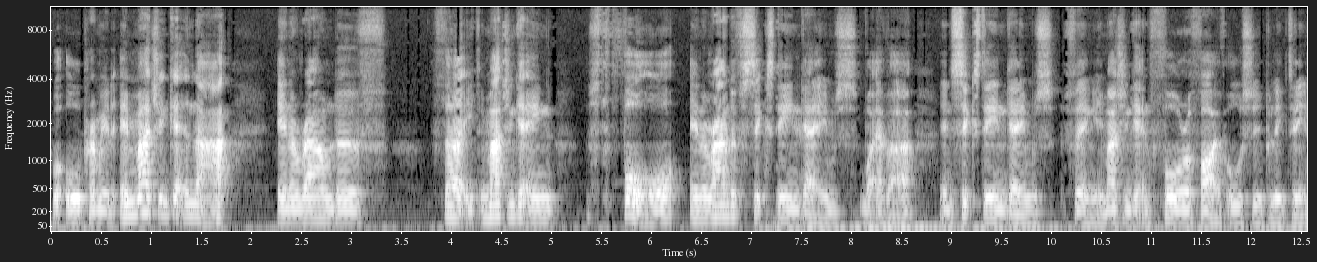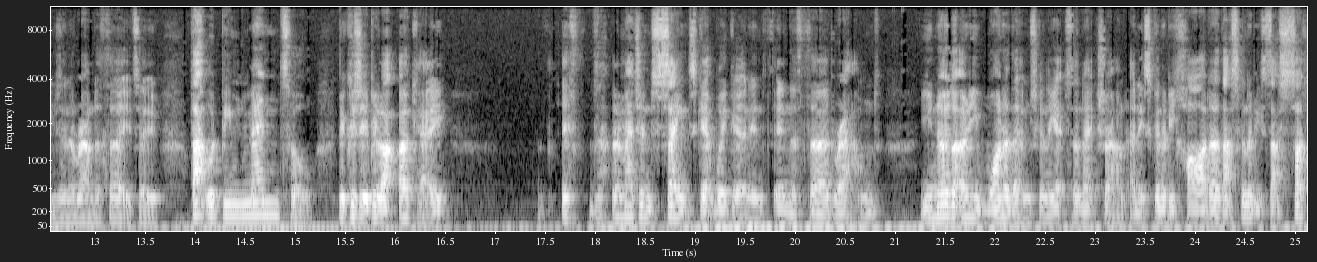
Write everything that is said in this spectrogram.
were all Premier League. Imagine getting that in a round of 30. Imagine getting four in a round of 16 games, whatever, in 16 games thing. Imagine getting four or five all Super League teams in a round of 32. That would be mental because it'd be like, okay, if imagine Saints get Wigan in in the third round, you know that only one of them is going to get to the next round, and it's going to be harder. That's going to be that's such.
